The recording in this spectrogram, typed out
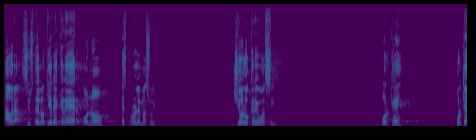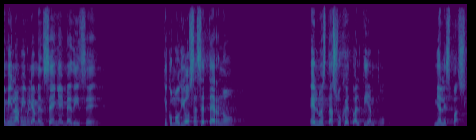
Ahora, si usted lo quiere creer o no, es problema suyo. Yo lo creo así. ¿Por qué? Porque a mí la Biblia me enseña y me dice que como Dios es eterno, él no está sujeto al tiempo ni al espacio.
